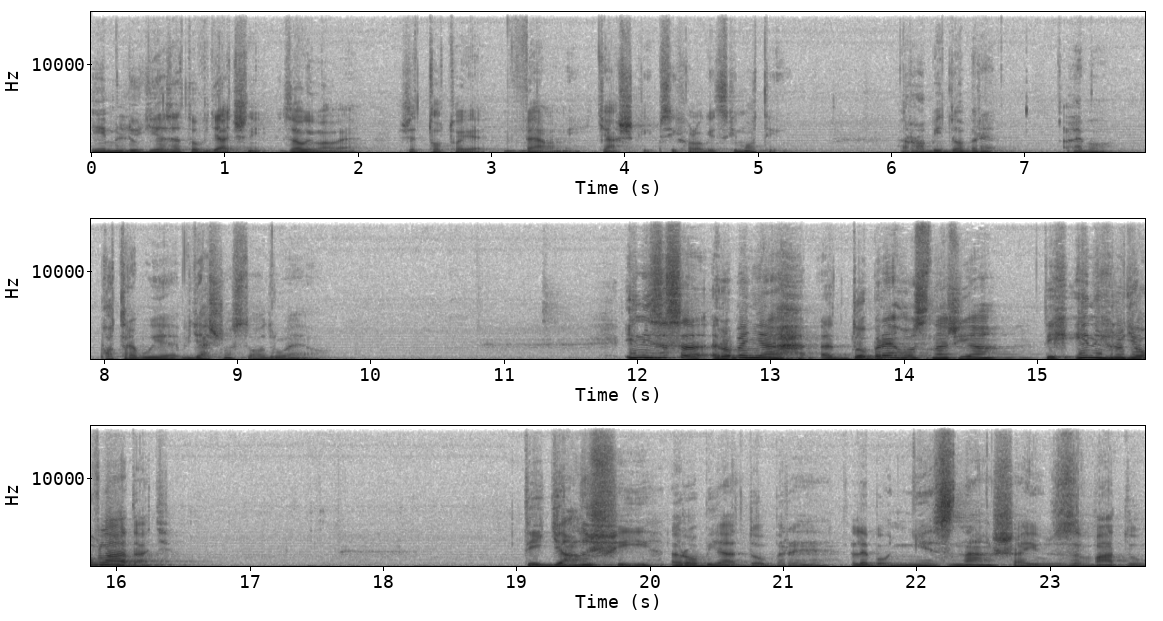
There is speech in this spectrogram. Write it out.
im ľudia za to vďační. Zaujímavé, že toto je veľmi ťažký psychologický motiv. Robiť dobre, lebo potrebuje vďačnosť toho druhého. Iní zase robenia dobrého snažia tých iných ľudí ovládať. Tí ďalší robia dobré, lebo neznášajú zvadu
